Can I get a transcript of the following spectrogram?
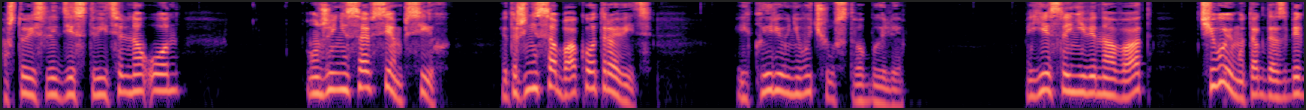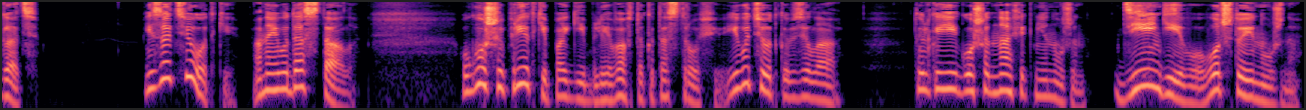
А что, если действительно он? Он же не совсем псих. Это же не собаку отравить. И к Ире у него чувства были. Если не виноват, чего ему тогда сбегать? Из-за тетки. Она его достала. У Гоши предки погибли в автокатастрофе. Его тетка взяла. Только ей Гоша нафиг не нужен. Деньги его, вот что ей нужно.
